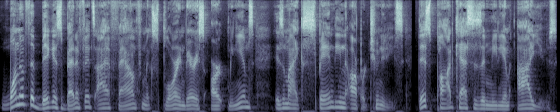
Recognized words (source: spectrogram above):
One of the biggest benefits I have found from exploring various art mediums is my expanding opportunities. This podcast is a medium I use,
